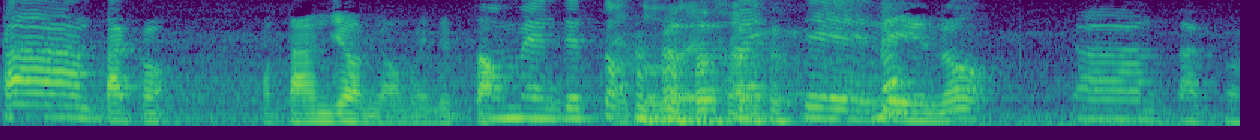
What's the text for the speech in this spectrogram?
カンタ君お誕生日おめでとう。おめでとう。ありがとう。ございますはい、せーの。せーのカンタ君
